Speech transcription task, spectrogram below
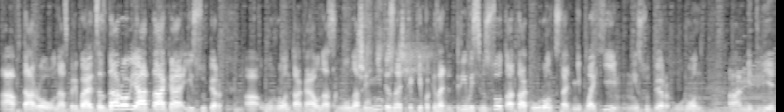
а, второго. У нас прибавится здоровье, атака и супер а, урон. Так, а у нас, ну, наши ниты, значит, какие показатели? 3800, атака, урон, кстати, неплохие. И супер урон а, медведь.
